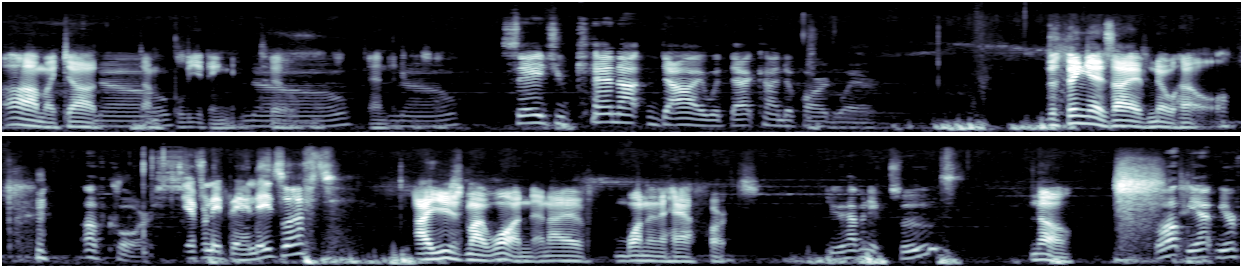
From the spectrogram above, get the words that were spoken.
Oh my god. No, I'm bleeding too. No, Bandage no. Sage, you cannot die with that kind of hardware. The thing is, I have no health. Of course. Do you have any band-aids left? I used my one, and I have one and a half hearts. Do you have any food? No. Well, yep, you're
